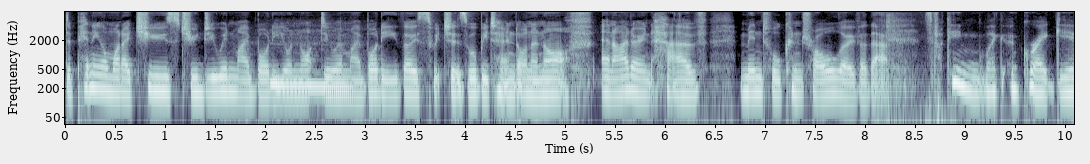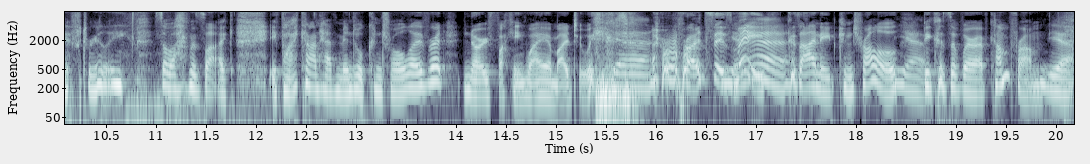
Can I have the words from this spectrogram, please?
depending on what I choose to do in my body or not do in my body, those switches will be turned on and off. And I don't have mental control over that. It's fucking like a great gift, really. So I was like, if I can't have mental control over it, no fucking way am I doing it. Yeah. right? Says me, because I need control Yeah. because of where I've come from. Yeah.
